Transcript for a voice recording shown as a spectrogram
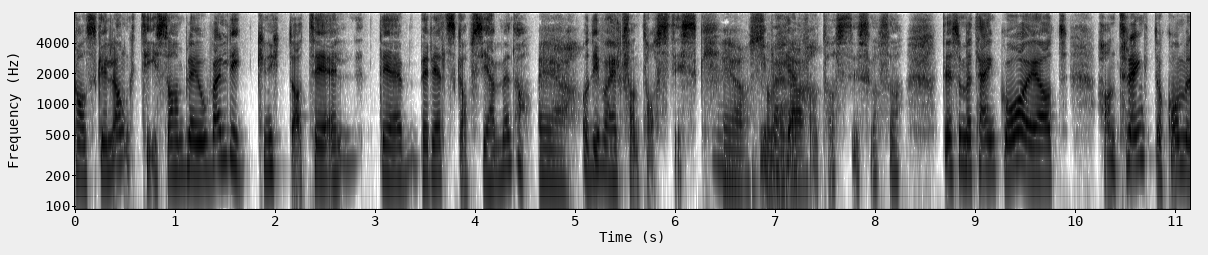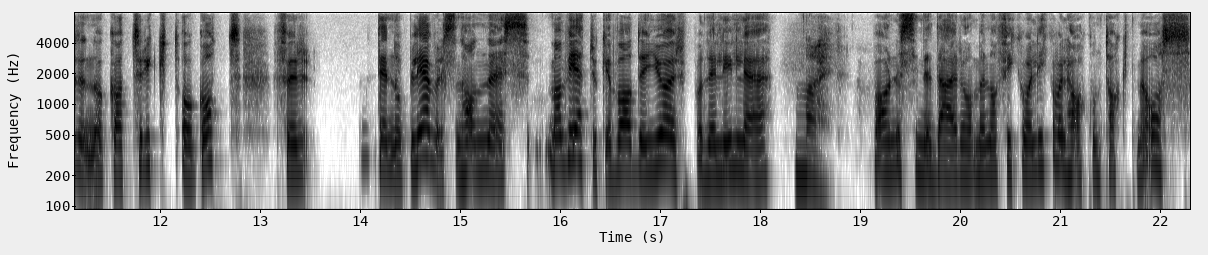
ganske lang tid, så han ble jo veldig knytta til det beredskapshjemmet, da. Ja. Og de var helt fantastiske. Ja, De var helt fantastiske, altså. Det som jeg tenker også er at han trengte å komme til noe trygt og godt, for den opplevelsen hans Man vet jo ikke hva det gjør på det lille Nei. barnet sine der òg, men han fikk jo allikevel ha kontakt med oss.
